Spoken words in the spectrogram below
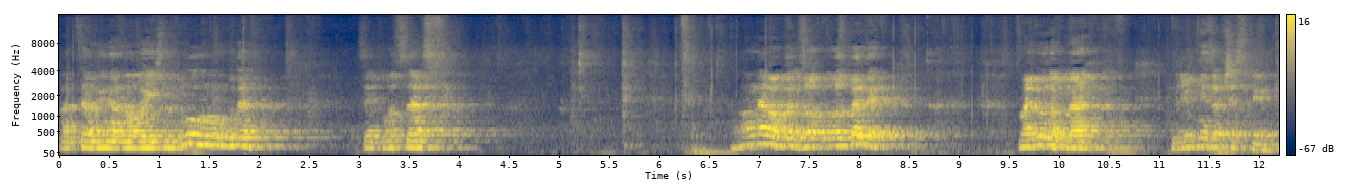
а це він аналогічно другому буде цей процес. Головне розбити малюнок на дрібні запчастини,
